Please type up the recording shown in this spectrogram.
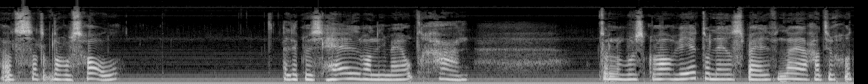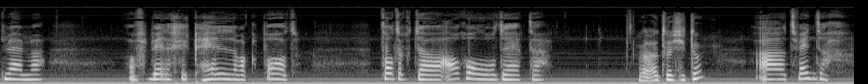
dat zat ik nog op school. En ik wist helemaal niet mee op te gaan. Toen moest ik wel weer toneel spelen. Van, nou ja, gaat u goed met me. Of ben ik helemaal kapot. Tot ik de alcohol ontdekte. Hoe oud was je toen? Eh, 20.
